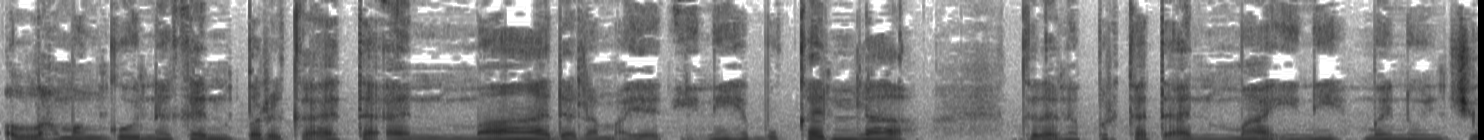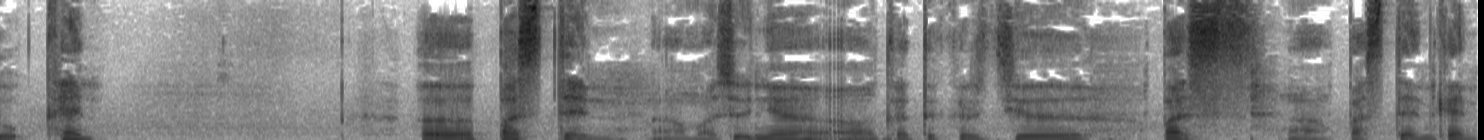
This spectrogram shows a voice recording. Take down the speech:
Allah menggunakan perkataan ma dalam ayat ini bukanlah. Kerana perkataan ma ini menunjukkan uh, past tense. Uh, maksudnya uh, kata kerja past. Uh, past tense kan?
